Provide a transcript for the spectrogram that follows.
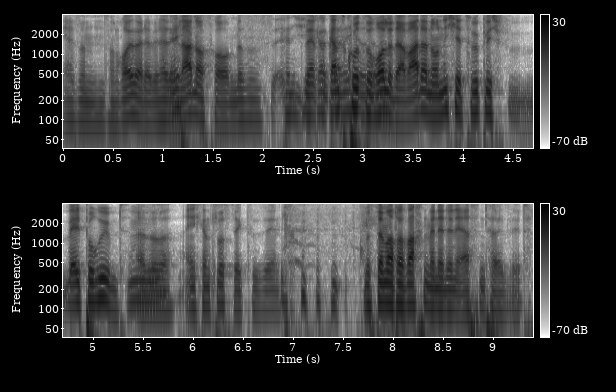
ja, so ein, so ein Räuber, der will halt den Echt? Laden ausrauben. Das ist eine ganz kurze. Rolle. Da war der noch nicht jetzt wirklich weltberühmt. Mhm. Also eigentlich ganz lustig zu sehen. Müsst ihr mal drauf achten, wenn ihr den ersten Teil seht.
